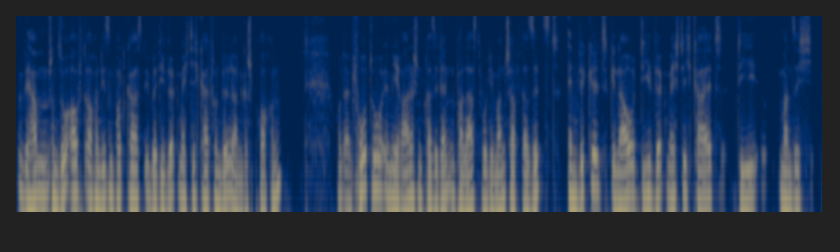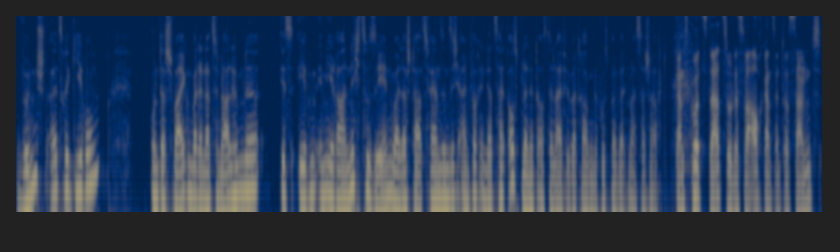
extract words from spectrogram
wir haben schon so oft auch in diesem Podcast über die Wirkmächtigkeit von Bildern gesprochen. Und ein Foto im iranischen Präsidentenpalast, wo die Mannschaft da sitzt, entwickelt genau die Wirkmächtigkeit, die man sich wünscht als Regierung. Und das Schweigen bei der Nationalhymne ist eben im Iran nicht zu sehen, weil das Staatsfernsehen sich einfach in der Zeit ausblendet aus der Live-Übertragung der Fußballweltmeisterschaft. Ganz kurz dazu, das war auch ganz interessant.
